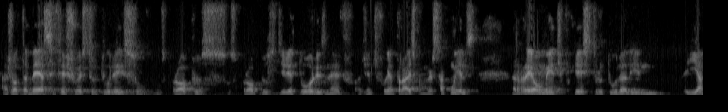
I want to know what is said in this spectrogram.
A JBS fechou a estrutura, isso os próprios os próprios diretores, né? A gente foi atrás conversar com eles, realmente porque a estrutura ali ia,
